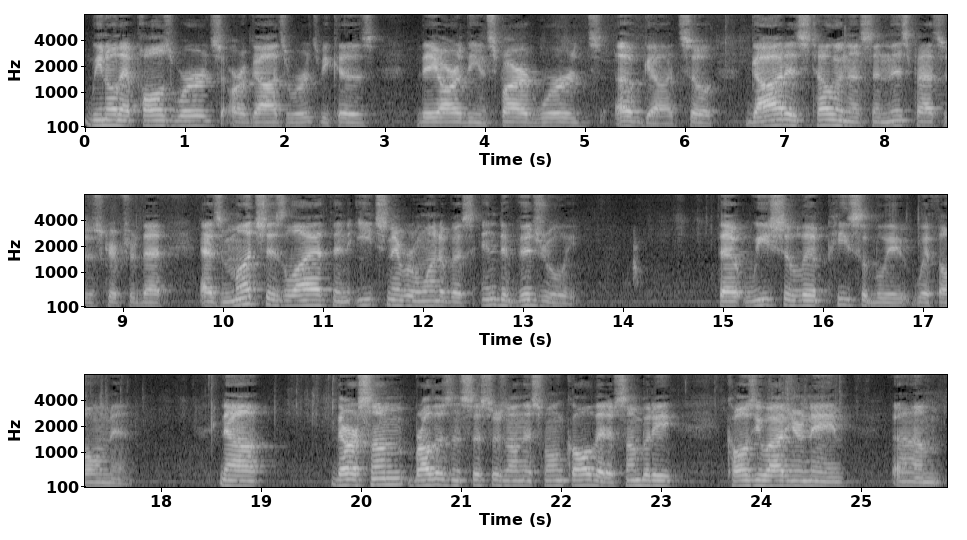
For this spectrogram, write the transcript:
we know that Paul's words are God's words because they are the inspired words of God. So God is telling us in this passage of Scripture that as much as lieth in each and every one of us individually, that we should live peaceably with all men. Now, there are some brothers and sisters on this phone call that if somebody calls you out of your name, um,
